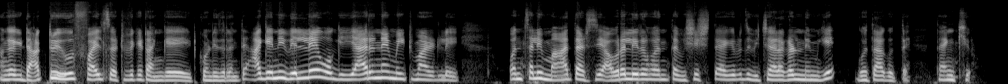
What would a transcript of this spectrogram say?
ಹಾಗಾಗಿ ಡಾಕ್ಟ್ರು ಇವ್ರ ಫೈಲ್ ಸರ್ಟಿಫಿಕೇಟ್ ಹಂಗೆ ಇಟ್ಕೊಂಡಿದ್ರಂತೆ. ಹಾಗೆ ನೀವೆಲ್ಲೇ ಹೋಗಿ ಯಾರನ್ನೇ ಮೀಟ್ ಮಾಡಲಿ, ಒಂದ್ಸಲಿ ಮಾತಾಡಿಸಿ ಅವರಲ್ಲಿರುವಂಥ ವಿಶಿಷ್ಟತೆ ಆಗಿರೋದು, ವಿಚಾರಗಳು ನಿಮಗೆ ಗೊತ್ತಾಗುತ್ತೆ. ಥ್ಯಾಂಕ್ ಯು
